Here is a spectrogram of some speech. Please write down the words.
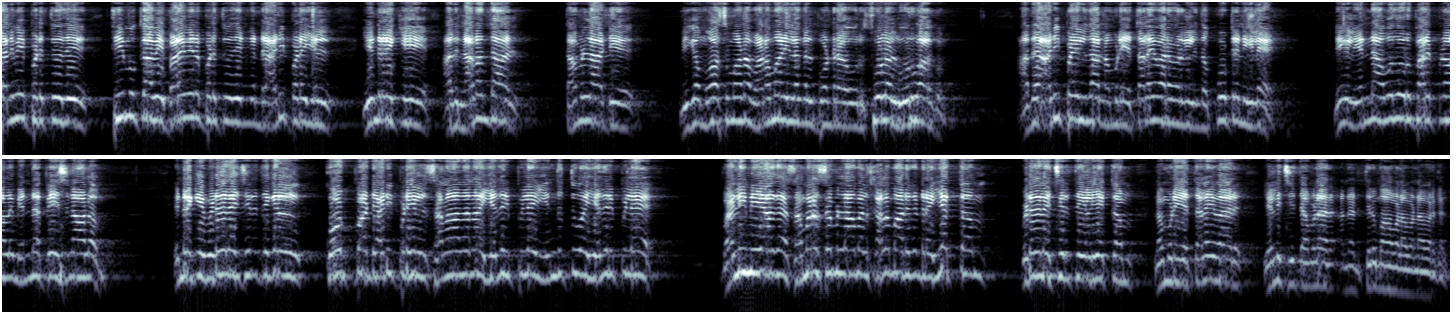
தனிமைப்படுத்துவது திமுகவை பலவீனப்படுத்துவது என்கின்ற அடிப்படையில் இன்றைக்கு அது நடந்தால் தமிழ்நாட்டு மிக மோசமான வடமாநிலங்கள் போன்ற ஒரு சூழல் உருவாகும். அதன் அடிப்படையில் தான் நம்முடைய தலைவர் அவர்கள் இந்த கூட்டணியிலே. நீங்கள் என்ன அவதூறு பரப்பினாலும் என்ன பேசினாலும் இன்றைக்கு விடுதலை சிறுத்தைகள் கோட்பாட்டு அடிப்படையில் சனாதன எதிர்ப்பிலே இந்துத்துவ எதிர்ப்பிலே வலிமையாக சமரசம் இல்லாமல் களமாடுகின்ற இயக்கம் விடுதலை சிறுத்தைகள் இயக்கம் நம்முடைய தலைவர் எழுச்சி தமிழர் அண்ணன் திருமாவளவன் அவர்கள்.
